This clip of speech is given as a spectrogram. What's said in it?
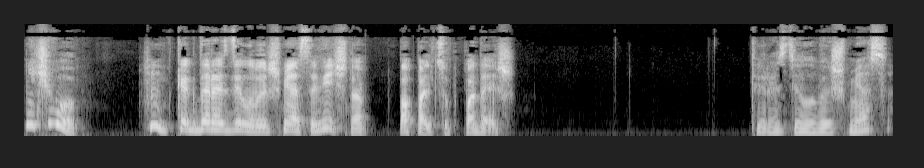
«Ничего, хм, когда разделываешь мясо, вечно по пальцу попадаешь». «Ты разделываешь мясо?»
